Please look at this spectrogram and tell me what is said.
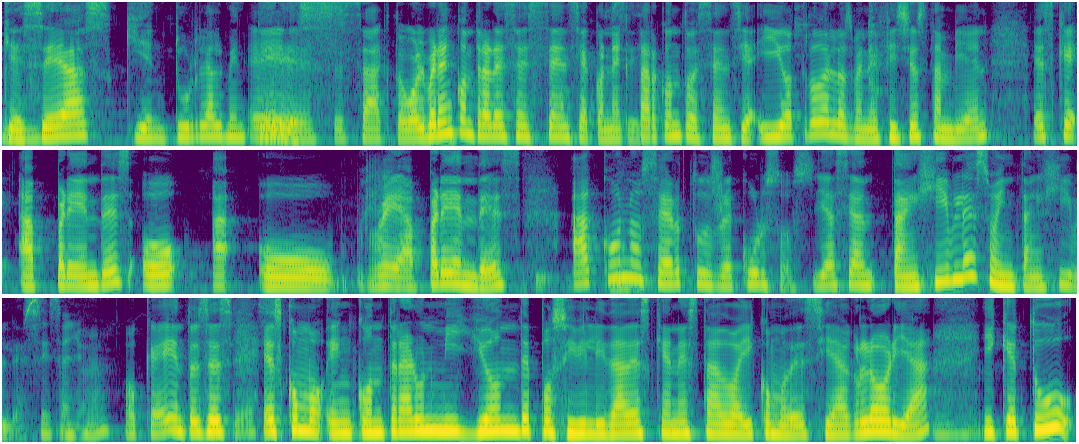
que seas quien tú realmente Eres, eres. exacto. Volver a encontrar esa esencia, conectar con tu esencia. Y otro de los beneficios también es que aprendes o, a- o reaprendes a conocer tus recursos, ya sean tangibles o intangibles. Sí, señor. ¿Ok? Entonces es. es como encontrar un millón de posibilidades que han estado ahí, como decía Gloria, y que tú,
